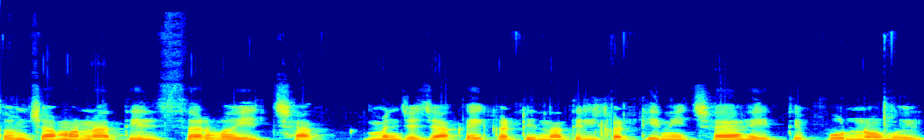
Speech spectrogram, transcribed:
तुमच्या मनातील सर्व इच्छा म्हणजे ज्या काही कठीणातील कठीण इच्छा आहे ते पूर्ण होईल.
